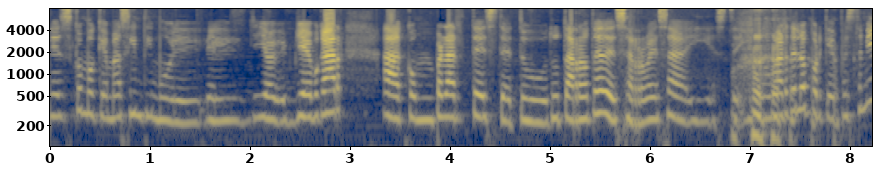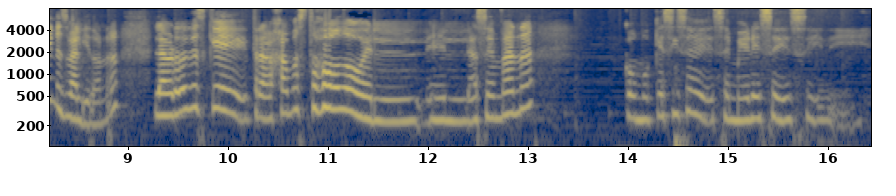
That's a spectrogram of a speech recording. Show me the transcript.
es como que más íntimo el, el lle- llegar a comprarte este tu, tu tarrote de cerveza y este y tomártelo porque pues también es válido, ¿no? La verdad es que trabajamos todo el, el- la semana como que sí se, se merece ese de-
